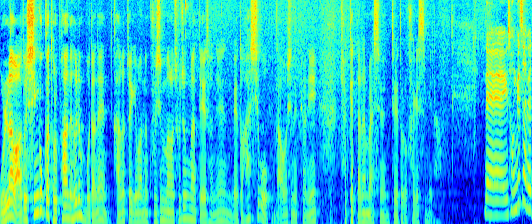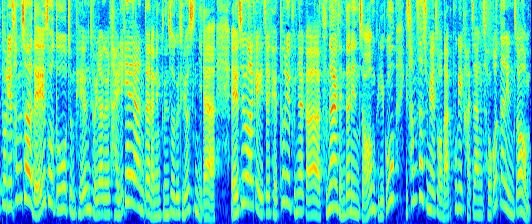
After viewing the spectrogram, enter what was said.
올라와도 신고가 돌파하는 흐름보다는 가급적이면 90만 원 초중반대에서는 매도하시고 나오시는 편이 좋겠다는 말씀을 드리도록 하겠습니다. 네, 전기차 배터리 3사 내에서도 좀 대응 전략을 달리게 해야 한다라는 분석을 드렸습니다. LG화학의 이제 배터리 분야가 분할된다는 점, 그리고 이 3사 중에서 낙폭이 가장 적었다는 점,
